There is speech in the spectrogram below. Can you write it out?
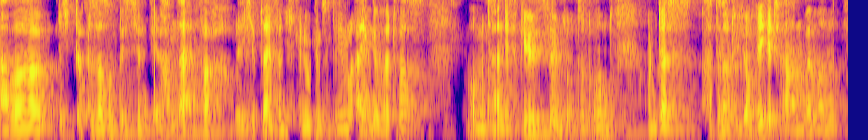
Aber ich glaube, das war so ein bisschen, wir haben da einfach, oder ich habe da einfach nicht genug ins Unternehmen reingehört, was momentan die Skills sind und und und. Und das hat dann natürlich auch wehgetan, wenn man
